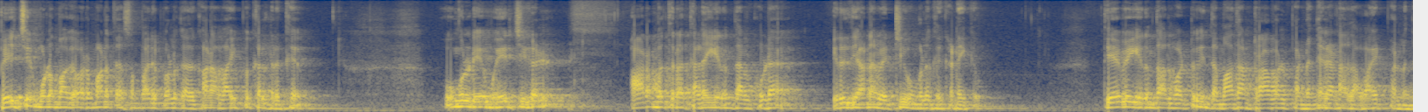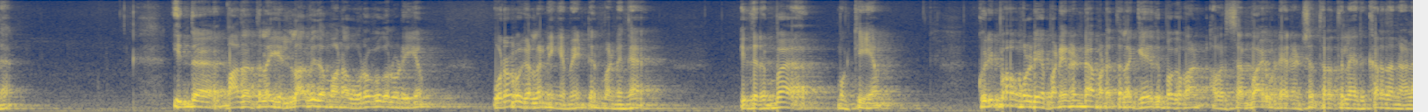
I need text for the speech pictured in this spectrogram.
பேச்சின் மூலமாக வருமானத்தை சம்பாதிப்பவர்களுக்கு அதுக்கான வாய்ப்புகள் இருக்குது உங்களுடைய முயற்சிகள் ஆரம்பத்தில் தடை இருந்தால் கூட இறுதியான வெற்றி உங்களுக்கு கிடைக்கும். தேவை இருந்தால் மட்டும் இந்த மாதம் ட்ராவல் பண்ணுங்கள் இல்லைன்னா அதை அவாய்ட் பண்ணுங்கள் இந்த மாதத்தில் எல்லா விதமான உறவுகளுடையும் உறவுகளை நீங்கள் மெயின்டைன் பண்ணுங்கள் இது ரொம்ப முக்கியம். குறிப்பாக உங்களுடைய பன்னிரெண்டாம் இடத்துல கேது பகவான் அவர் செவ்வாயுடைய நட்சத்திரத்தில் இருக்கிறதுனால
